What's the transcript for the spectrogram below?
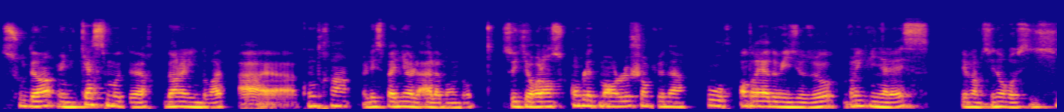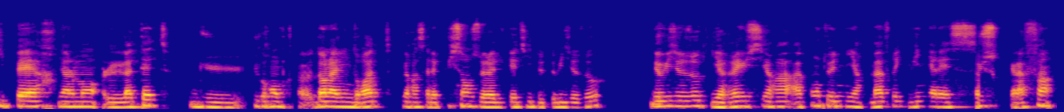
Soudain, une casse moteur dans la ligne droite a contraint l'Espagnol à l'abandon, ce qui relance complètement le championnat pour Andrea Dovizioso, Brick Vignales et Valentino Rossi, qui perd finalement la tête du, Grand Prix euh, dans la ligne droite grâce à la puissance de la Ducati de Dovizioso. Dovizioso qui réussira à contenir Maverick Vignales jusqu'à la fin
